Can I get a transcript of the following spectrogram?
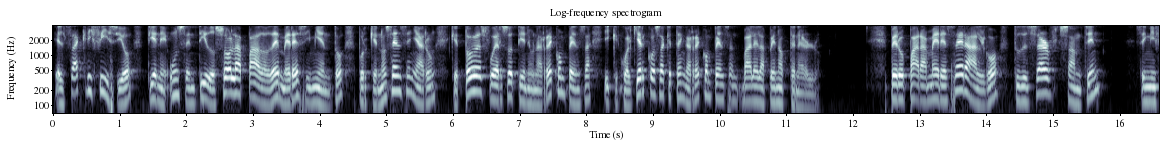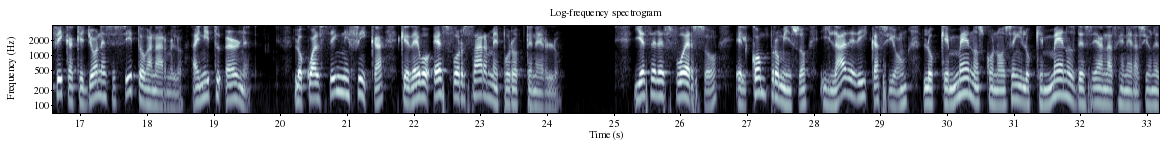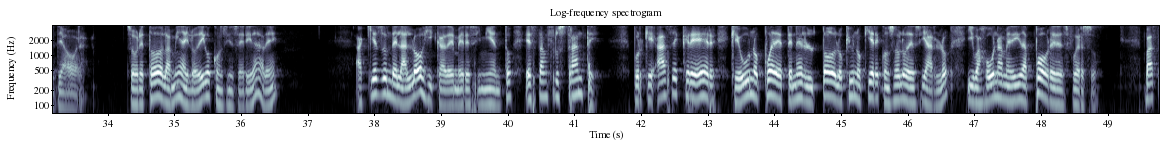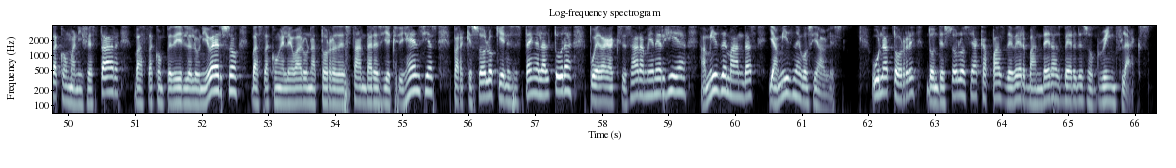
el sacrificio tiene un sentido solapado de merecimiento porque nos enseñaron que todo esfuerzo tiene una recompensa y que cualquier cosa que tenga recompensa vale la pena obtenerlo. Pero para merecer algo, to deserve something, significa que yo necesito ganármelo. I need to earn it. Lo cual significa que debo esforzarme por obtenerlo. Y es el esfuerzo, el compromiso y la dedicación lo que menos conocen y lo que menos desean las generaciones de ahora. Sobre todo la mía, y lo digo con sinceridad, ¿eh? Aquí es donde la lógica de merecimiento es tan frustrante, porque hace creer que uno puede tener todo lo que uno quiere con solo desearlo y bajo una medida pobre de esfuerzo. Basta con manifestar, basta con pedirle al universo, basta con elevar una torre de estándares y exigencias para que solo quienes estén a la altura puedan accesar a mi energía, a mis demandas y a mis negociables. Una torre donde solo sea capaz de ver banderas verdes o green flags.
